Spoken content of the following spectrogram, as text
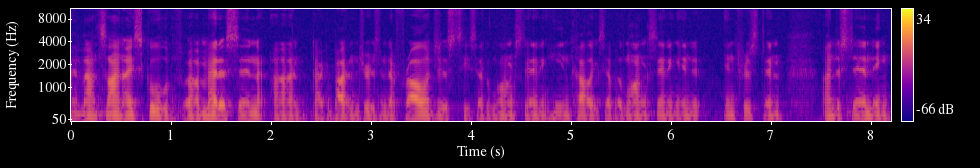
at Mount Sinai School of uh, Medicine. Uh, Dr. Bottinger is a nephrologist. He's had a longstanding, he and colleagues have a longstanding in, interest in understanding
